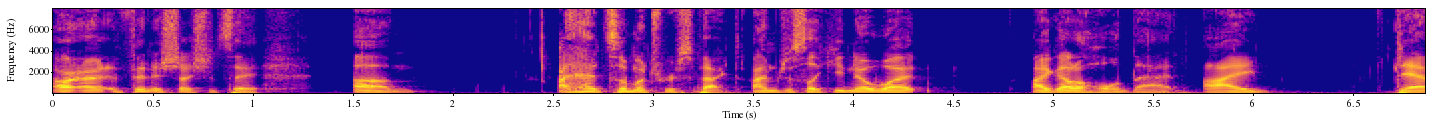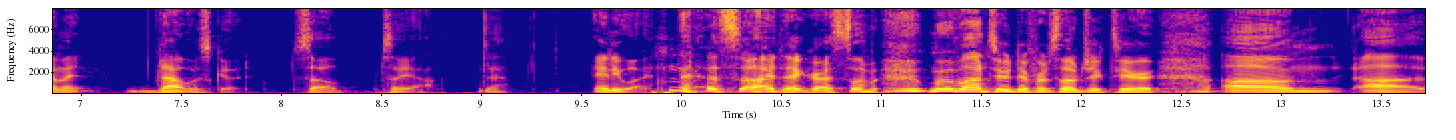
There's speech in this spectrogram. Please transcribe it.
or uh, finished, I should say. Um, I had so much respect. I'm just like, you know what? I gotta hold that. I, damn it, that was good. So, so yeah, yeah. Anyway, so I digress. Move on to a different subject here. Um, uh,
